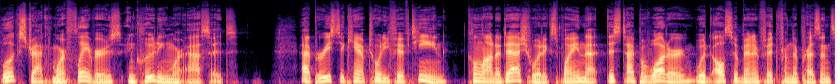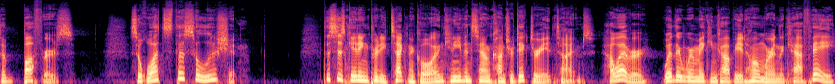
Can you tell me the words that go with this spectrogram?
will extract more flavors, including more acids. At Barista Camp 2015, Colonna Dashwood explained that this type of water would also benefit from the presence of buffers. So, what's the solution? This is getting pretty technical and can even sound contradictory at times. However, whether we're making coffee at home or in the cafe,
